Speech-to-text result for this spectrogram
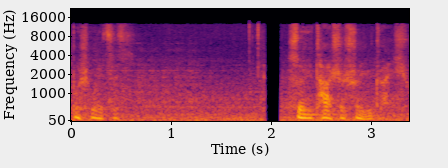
不是为自己，所以它是属于专修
